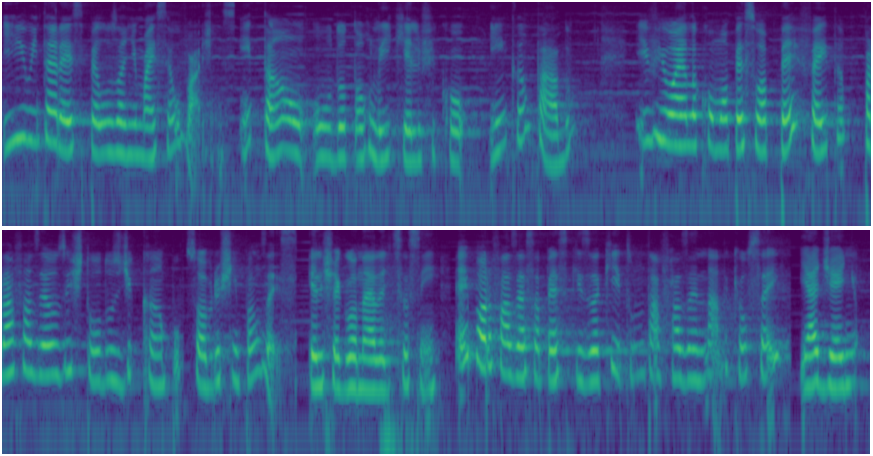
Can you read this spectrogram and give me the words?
e o interesse pelos animais selvagens. Então, o Dr. Leake ele ficou encantado e viu ela como uma pessoa perfeita para fazer os estudos de campo sobre os chimpanzés. Ele chegou nela e disse assim: Ei, bora fazer essa pesquisa aqui, tu não tá fazendo nada que eu sei? E a Jane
